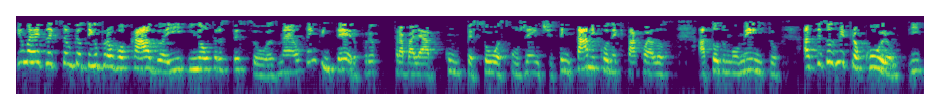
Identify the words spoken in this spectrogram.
e uma reflexão que eu tenho provocado aí em outras pessoas, né? O tempo inteiro, por eu trabalhar com pessoas, com gente, tentar me conectar com elas a todo momento, as pessoas me procuram e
